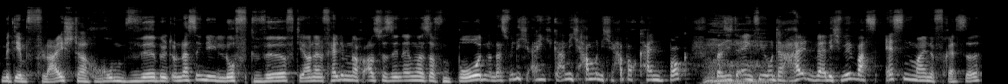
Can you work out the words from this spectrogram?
mit dem Fleisch da rumwirbelt und das in die Luft wirft, ja, und dann fällt ihm noch aus Versehen irgendwas auf den Boden und das will ich eigentlich gar nicht haben und ich habe auch keinen Bock, dass ich da irgendwie unterhalten werde. Ich will was essen, meine Fresse.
